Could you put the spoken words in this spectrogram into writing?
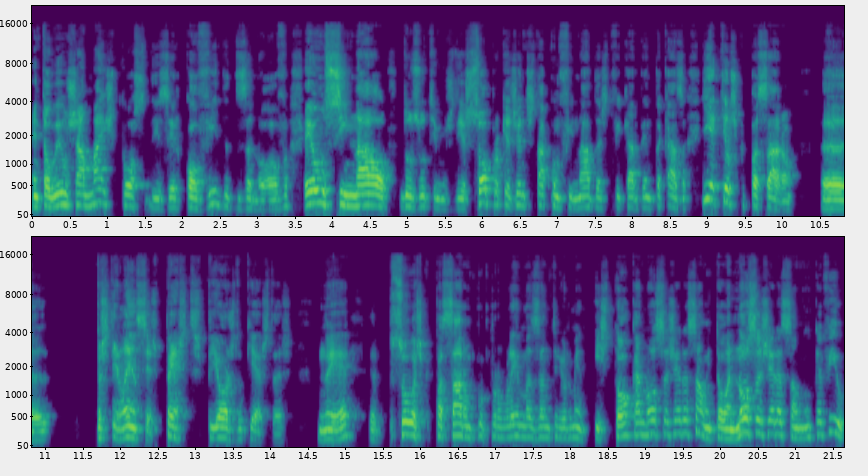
Então, eu jamais posso dizer Covid-19 é um sinal dos últimos dias, só porque a gente está confinado a ficar dentro da casa. E aqueles que passaram uh, pestilências, pestes piores do que estas, não é? Pessoas que passaram por problemas anteriormente. Isto toca à nossa geração. Então a nossa geração nunca viu,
